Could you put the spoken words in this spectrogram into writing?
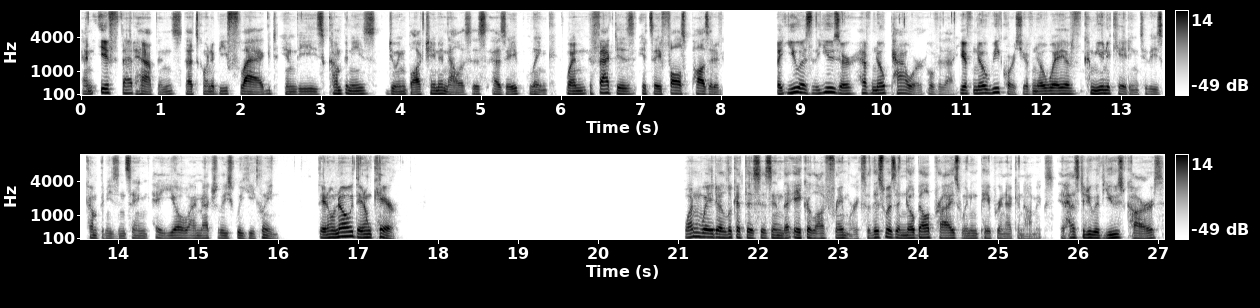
And if that happens, that's going to be flagged in these companies doing blockchain analysis as a link, when the fact is it's a false positive. But you, as the user, have no power over that. You have no recourse. You have no way of communicating to these companies and saying, hey, yo, I'm actually squeaky clean. They don't know, they don't care. One way to look at this is in the Akerlof framework. So this was a Nobel Prize winning paper in economics. It has to do with used cars.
